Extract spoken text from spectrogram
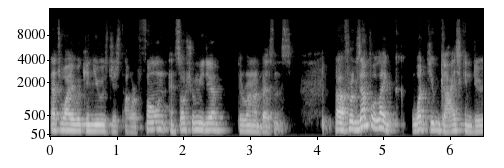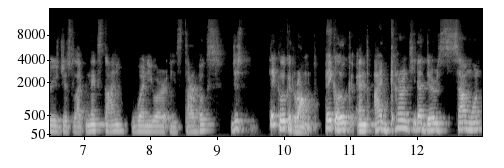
That's why we can use just our phone and social media to run a business. Uh, for example, like what you guys can do is just like next time when you are in Starbucks, just take a look around, take a look, and I guarantee that there is someone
